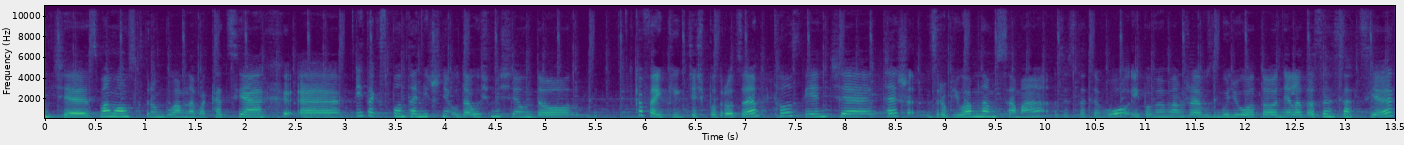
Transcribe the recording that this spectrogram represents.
zdjęcie z mamą, z którą byłam na wakacjach e, i tak spontanicznie udałyśmy się do kafejki gdzieś po drodze. To zdjęcie też zrobiłam nam sama ze statywu i powiem Wam, że wzbudziło to nie lada sensację.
